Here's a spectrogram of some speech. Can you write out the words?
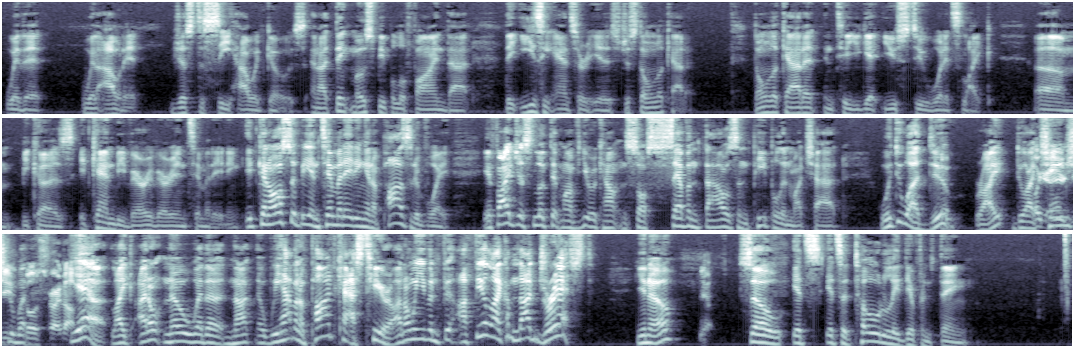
with it without it just to see how it goes. And I think most people will find that the easy answer is just don't look at it. Don't look at it until you get used to what it's like um, because it can be very, very intimidating. It can also be intimidating in a positive way. If I just looked at my viewer count and saw 7,000 people in my chat, what do I do? Yep. Right? Do I Well, change the way? right. Yeah, like I don't know whether not we having a podcast here. I don't even feel. I feel like I'm not dressed. You know. Yep. So it's it's a totally different thing.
